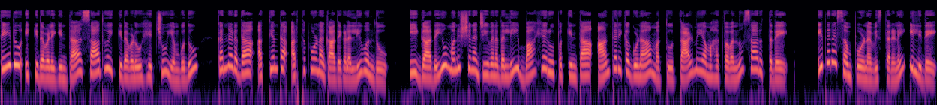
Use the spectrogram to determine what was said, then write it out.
ತೇದು ಇಕ್ಕಿದವಳಿಗಿಂತ ಸಾಧು ಇಕ್ಕಿದವಳು ಹೆಚ್ಚು ಎಂಬುದು ಕನ್ನಡದ ಅತ್ಯಂತ ಅರ್ಥಪೂರ್ಣ ಗಾದೆಗಳಲ್ಲಿ ಒಂದು. ಈ ಗಾದೆಯು ಮನುಷ್ಯನ ಜೀವನದಲ್ಲಿ ಬಾಹ್ಯ ರೂಪಕ್ಕಿಂತ ಆಂತರಿಕ ಗುಣ ಮತ್ತು ತಾಳ್ಮೆಯ ಮಹತ್ವವನ್ನು ಸಾರುತ್ತದೆ. ಇದರ ಸಂಪೂರ್ಣ ವಿಸ್ತರಣೆ ಇಲ್ಲಿದೆ.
